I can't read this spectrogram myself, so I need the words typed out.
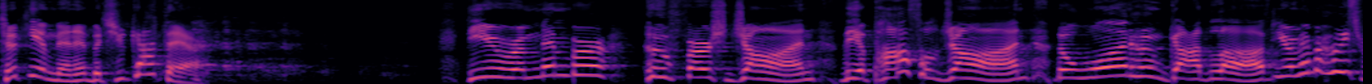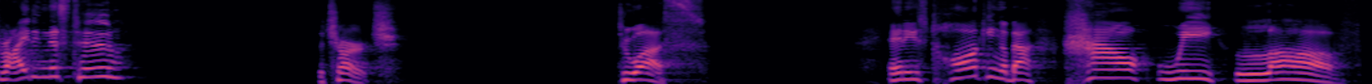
Took you a minute, but you got there. Do you remember who First John, the Apostle John, the one whom God loved, do you remember who he's writing this to? The church. To us. And he's talking about how we love.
